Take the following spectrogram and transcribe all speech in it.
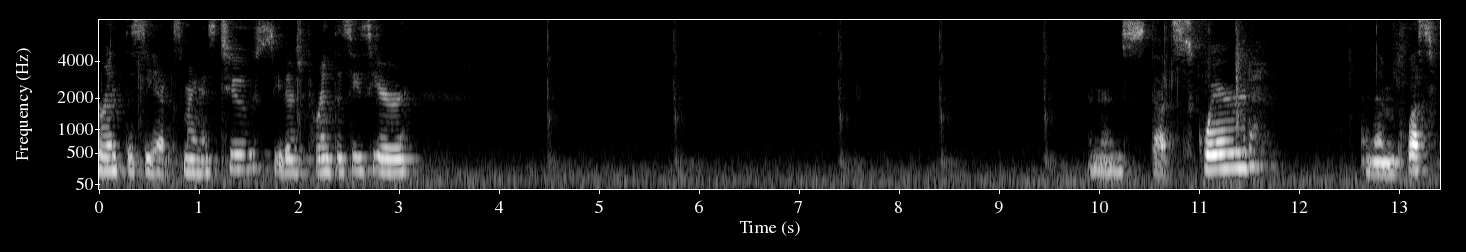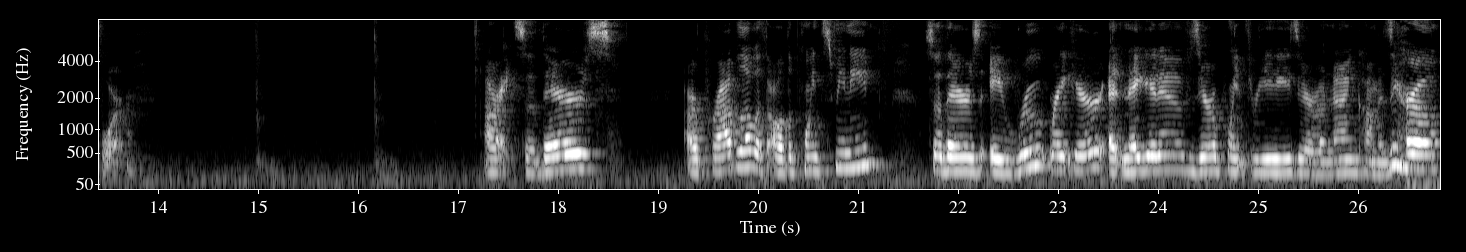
parenthesis x minus 2. See there's parentheses here. And then that's squared and then plus 4. All right, so there's our parabola with all the points we need. So there's a root right here at negative 0.309 comma 0.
